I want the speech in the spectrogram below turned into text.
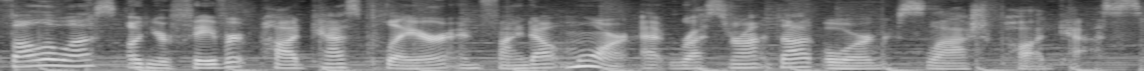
Follow us on your favorite podcast player and find out more at restaurant.org slash podcasts.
